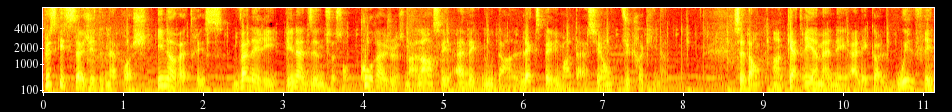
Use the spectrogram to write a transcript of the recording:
Puisqu'il s'agit d'une approche innovatrice, Valérie et Nadine se sont courageusement lancées avec nous dans l'expérimentation du croquis-notes. C'est donc en quatrième année à l'école Wilfrid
